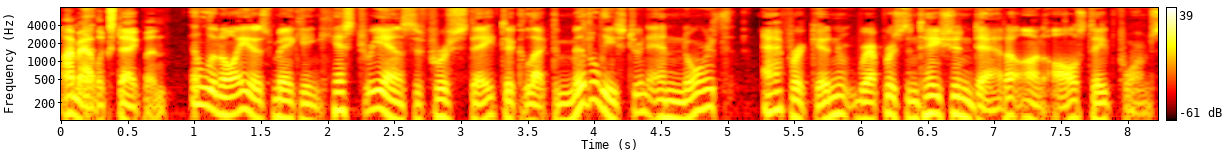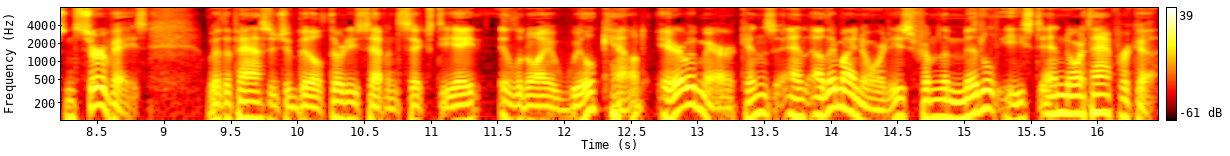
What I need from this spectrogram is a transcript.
I'm Alex Degman. Illinois is making history as the first state to collect Middle Eastern and North African representation data on all state forms and surveys. With the passage of Bill 3768, Illinois will count Arab Americans and other minorities from the Middle East and North Africa.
